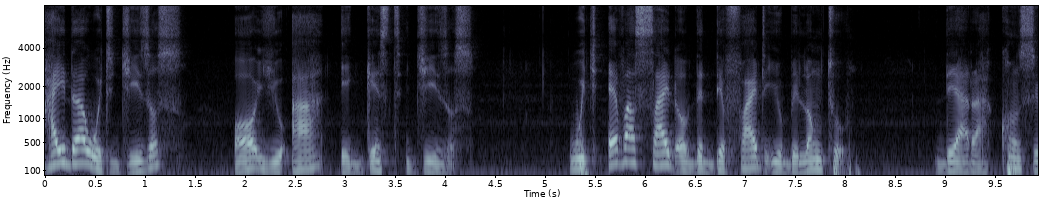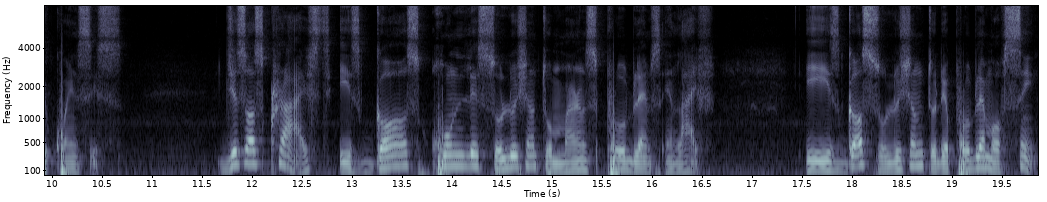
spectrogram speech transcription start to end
either with Jesus or you are against Jesus. Whichever side of the divide you belong to, there are consequences. Jesus Christ is God's only solution to man's problems in life. He is God's solution to the problem of sin.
